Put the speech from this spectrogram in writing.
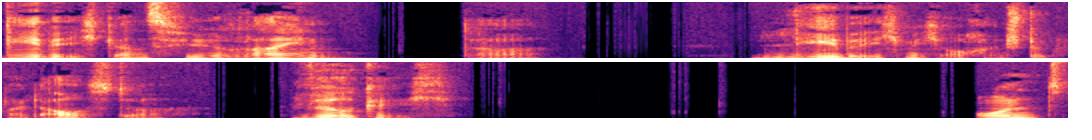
gebe ich ganz viel rein. Da lebe ich mich auch ein Stück weit aus. Da wirke ich. Und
